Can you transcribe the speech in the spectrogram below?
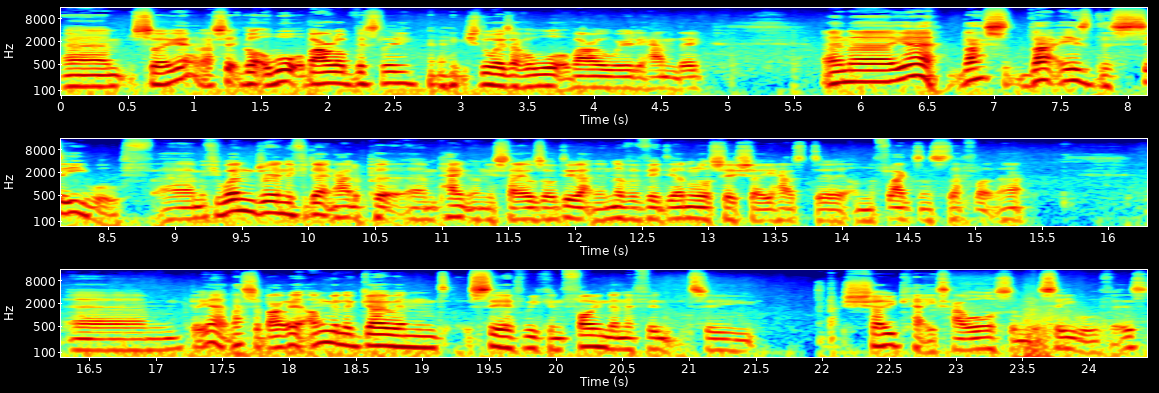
Um, so yeah, that's it. Got a water barrel, obviously. you should always have a water barrel really handy. And uh, yeah, that's that is the Seawolf. Um, if you're wondering if you don't know how to put um, paint on your sails, I'll do that in another video, and I'll also show you how to do it on the flags and stuff like that. Um, but yeah, that's about it. I'm going to go and see if we can find anything to showcase how awesome the Seawolf is.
